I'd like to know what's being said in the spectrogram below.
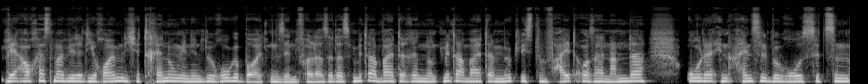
wäre auch erstmal wieder die räumliche Trennung in den Bürogebäuden sinnvoll. Also dass Mitarbeiterinnen und Mitarbeiter möglichst weit auseinander oder in Einzelbüros sitzen,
